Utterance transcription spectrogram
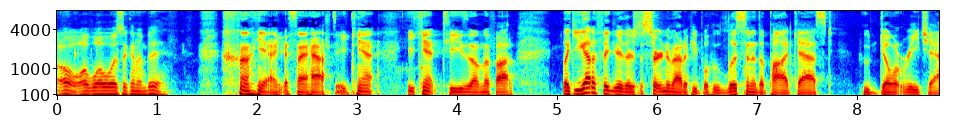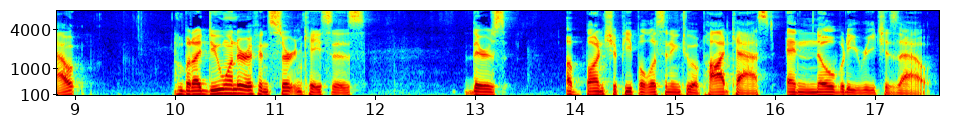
Oh, what was it going to be? yeah, I guess I have to. You can't you can't tease on the pod. Like, you got to figure there's a certain amount of people who listen to the podcast who don't reach out. But I do wonder if in certain cases there's a bunch of people listening to a podcast and nobody reaches out,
